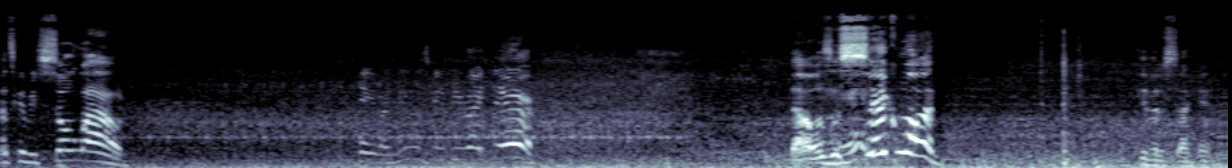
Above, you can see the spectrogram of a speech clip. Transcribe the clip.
That's gonna be so loud. I knew it was gonna be right there. That was a sick one. Give it a second.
